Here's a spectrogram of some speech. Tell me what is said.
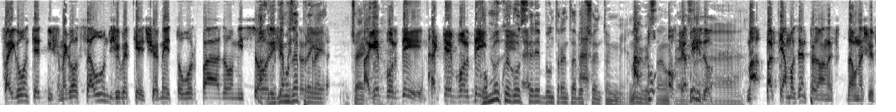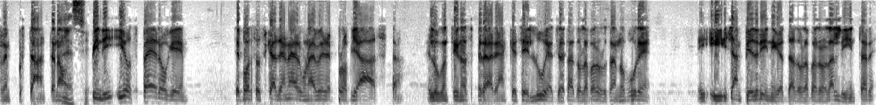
fa i conti e dice ma costa 11 perché ci metto Porpato, Missori. No, metto sempre che- 30. cioè- ma che dire? Ma che dire Comunque così, eh? costerebbe un 30% in meno. Ma no? Questa tu- ho capito, eh. ma partiamo sempre da una, da una cifra importante, no? Eh sì. Quindi io spero che si possa scatenare una vera e propria asta e lo continuo a sperare, anche se lui ha già dato la parola, lo sanno pure i, i San Pietrini che ha dato la parola all'Inter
